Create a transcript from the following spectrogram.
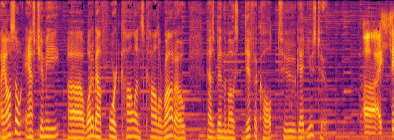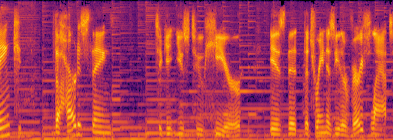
I also asked Jimmy uh, what about Fort Collins, Colorado, has been the most difficult to get used to? Uh, I think the hardest thing to get used to here is that the terrain is either very flat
